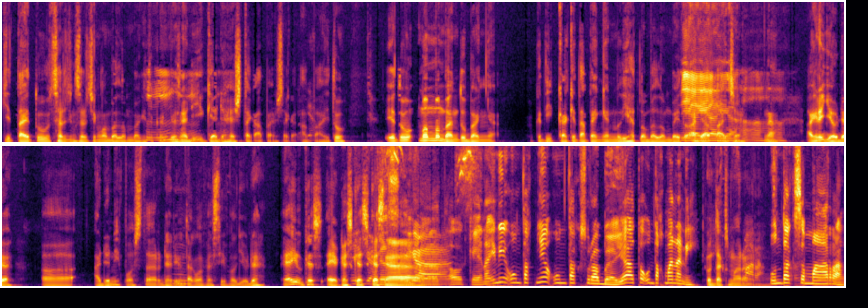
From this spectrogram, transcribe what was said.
kita itu searching-searching lomba-lomba gitu kan. Biasanya di IG ada hashtag apa hashtag apa itu itu mem- membantu banyak ketika kita pengen melihat lomba-lomba itu Iya, ada iya, apa iya, aja. ha, ha. Nah, akhirnya ya udah eh, ada nih poster dari Untak Love Festival ya udah. Eh ayo guys, eh gas gas Eh, gas. gas, Nah, gas. Oke, nah ini untaknya untak Surabaya atau untak mana nih? Untak Semarang. Semarang. Untak Semarang.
